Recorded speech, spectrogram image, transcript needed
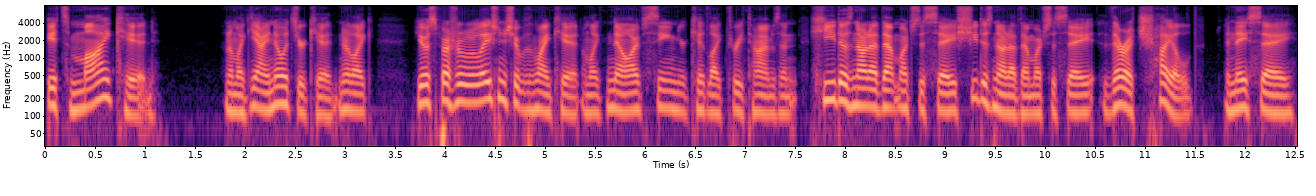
it's my kid. And I'm like, yeah, I know it's your kid. And they're like, you have a special relationship with my kid. I'm like, no, I've seen your kid like three times, and he does not have that much to say. She does not have that much to say. They're a child. And they say,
